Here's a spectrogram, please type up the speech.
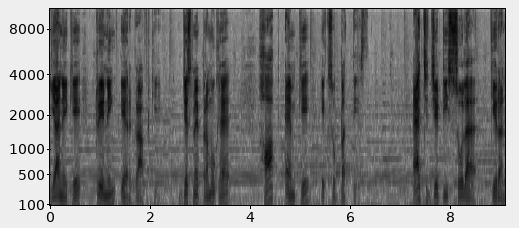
यानी के ट्रेनिंग एयरक्राफ्ट की। जिसमें प्रमुख है हॉक एम के एक सौ बत्तीस एच जे टी सोलह Kiran,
